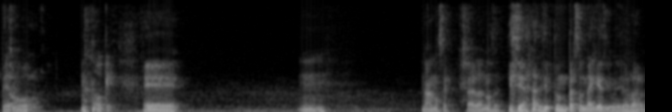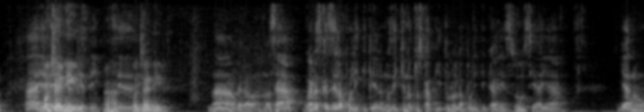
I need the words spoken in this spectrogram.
Pero. ok. Eh... mm, No, no sé. La verdad no sé. Quisiera decirte un personaje así medio raro. Ah, ya, Poncho ya de Nigris. a ti. Ajá, Sí, sí, sí. Poncho de Nigris. No, pero, o sea, bueno, es que así es la política, ya lo hemos dicho en otros capítulos, la política es sucia, ya, ya no,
